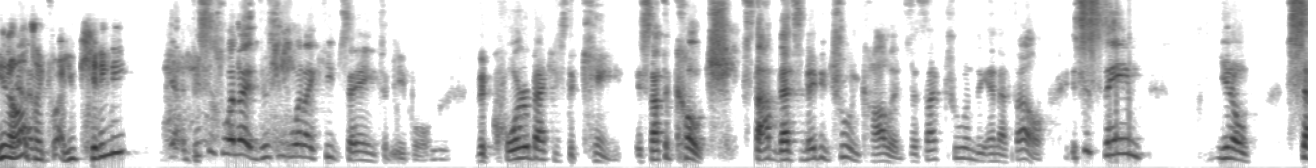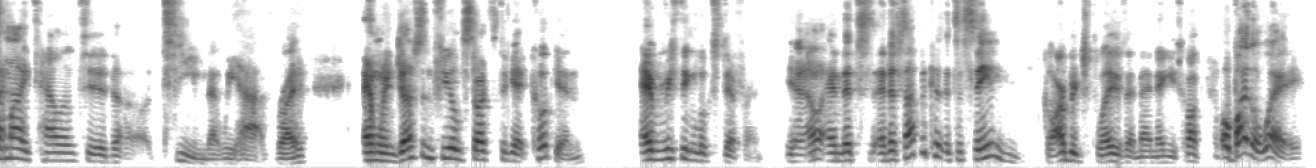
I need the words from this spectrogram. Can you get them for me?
You know, yeah, it's like, are you kidding me? Yeah, this is what I this is what I keep saying to people the quarterback is the king. It's not the coach. Stop. That's maybe true in college. That's not true in the NFL. It's the same, you know, semi-talented uh, team that we have, right? And when Justin Fields starts to get cooking, everything looks different, you know. And it's and it's not because it's the same garbage plays that Matt Nagy's calling. Oh, by the way,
